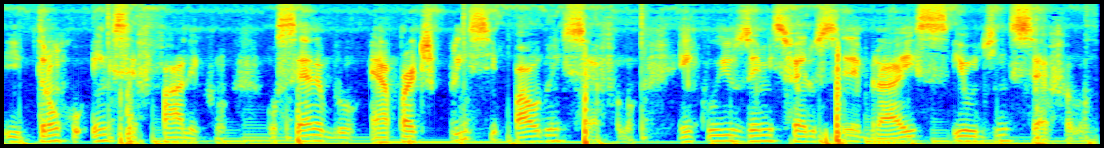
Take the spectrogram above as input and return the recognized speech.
e tronco encefálico. O cérebro é a parte principal do encéfalo, inclui os hemisférios cerebrais e o diencéfalo.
